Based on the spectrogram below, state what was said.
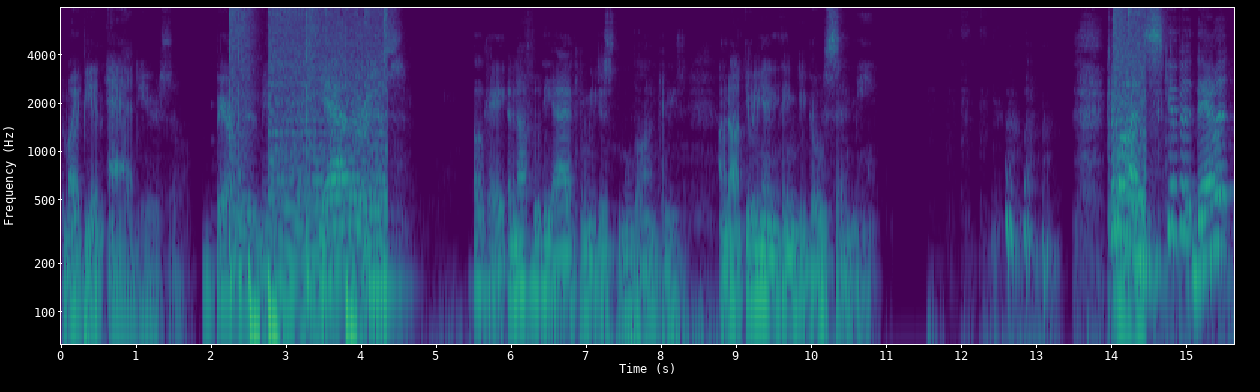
There might be an ad here, so bear with me. Yeah, there is. Okay, enough with the ad. Can we just move on, please? I'm not giving anything to go send me. Come on, skip it, damn it.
